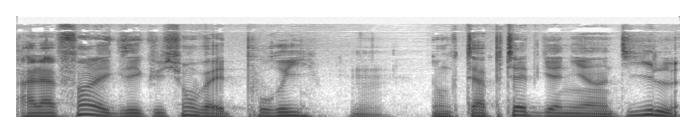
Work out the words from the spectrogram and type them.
à la fin, l'exécution va être pourrie. Hmm. Donc, tu as peut-être gagné un deal,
